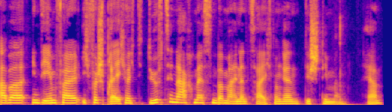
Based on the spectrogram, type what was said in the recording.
aber in dem Fall, ich verspreche euch, die dürft ihr nachmessen bei meinen Zeichnungen, die stimmen. Ja?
